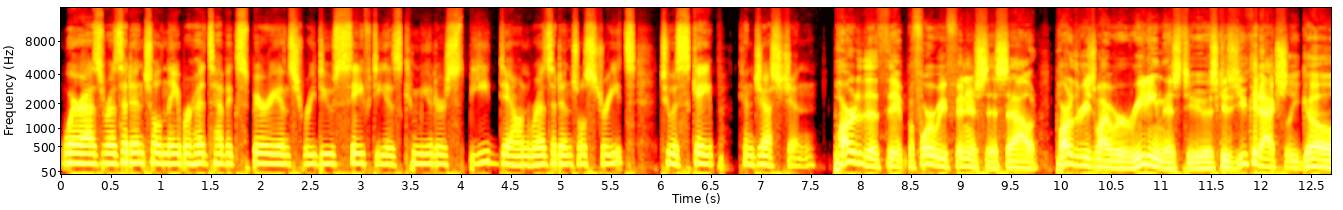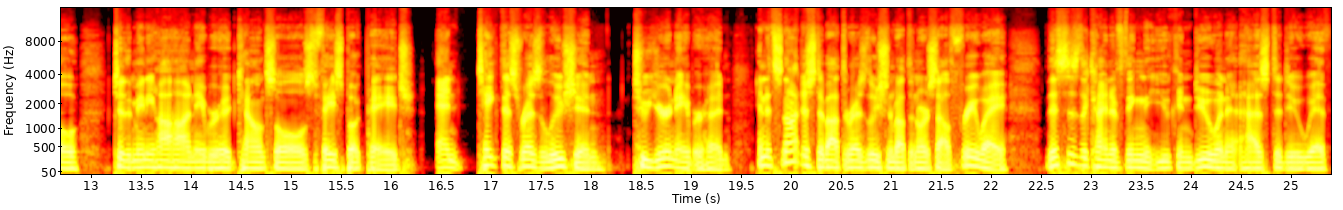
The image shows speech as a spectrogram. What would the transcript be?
Whereas residential neighborhoods have experienced reduced safety as commuters speed down residential streets to escape congestion part of the thing before we finish this out part of the reason why we're reading this to you is because you could actually go to the minnehaha neighborhood council's facebook page and take this resolution to your neighborhood. And it's not just about the resolution about the north south freeway. This is the kind of thing that you can do when it has to do with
